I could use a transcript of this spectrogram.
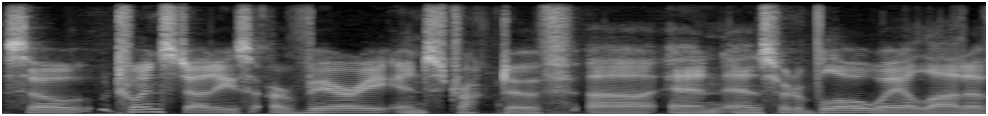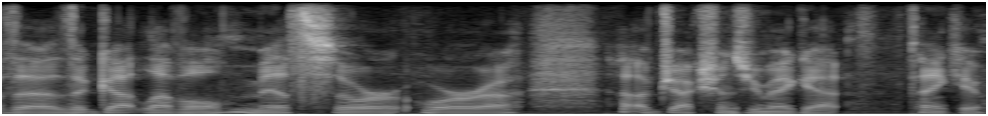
So twin studies are very instructive uh, and and sort of blow away a lot of the the gut level myths or or uh, objections you may get. Thank you.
